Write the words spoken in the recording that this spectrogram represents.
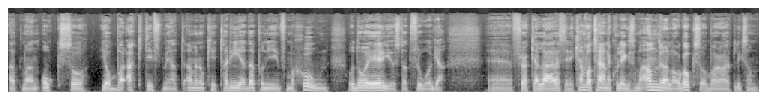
Att man också jobbar aktivt med att, ja men okej, ta reda på ny information och då är det just att fråga. Eh, försöka lära sig. Det kan vara tränarkollegor som har andra lag också. Bara att liksom,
